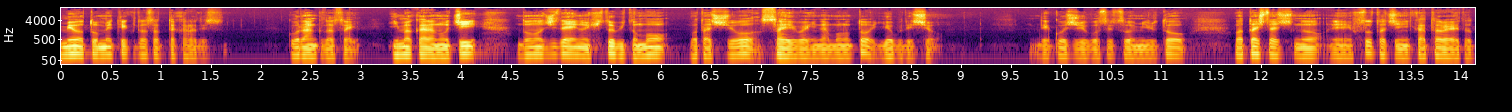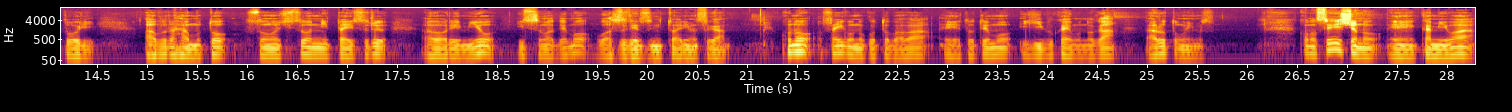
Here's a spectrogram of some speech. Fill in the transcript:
目を留めてくださったからです。ご覧ください。今からのちどの時代の人々も私を幸いなものと呼ぶでしょう。で55節を見ると私たちの、え父祖たちに語られた通りアブラハムとその子孫に対する憐れみをいつまでも忘れずにとありますがこの最後の言葉は、えとても意義深いものがあると思います。この聖書の、え神は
